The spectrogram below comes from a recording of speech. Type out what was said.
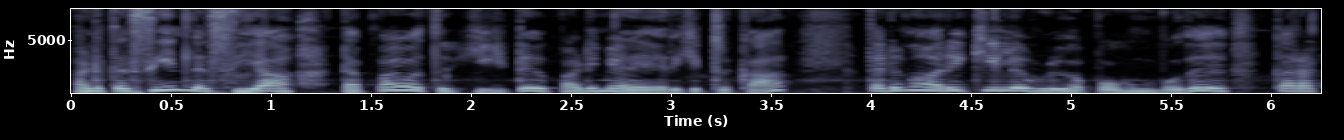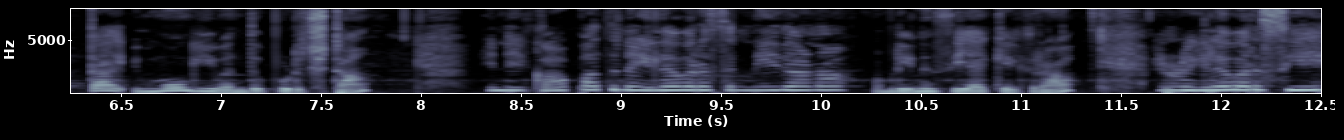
அடுத்த சீனில் சியா டப்பாவை தூக்கிட்டு படி மேலே ஏறிக்கிட்டு இருக்கா. தடுமாறி கீழே விழுக போகும்போது கரெக்டாக இம்மோகி வந்து பிடிச்சிட்டான். என்னை காப்பாற்றின இளவரசன் நீதானா? அப்படின்னு சியா கேட்குறா என்னோட இளவரசியே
